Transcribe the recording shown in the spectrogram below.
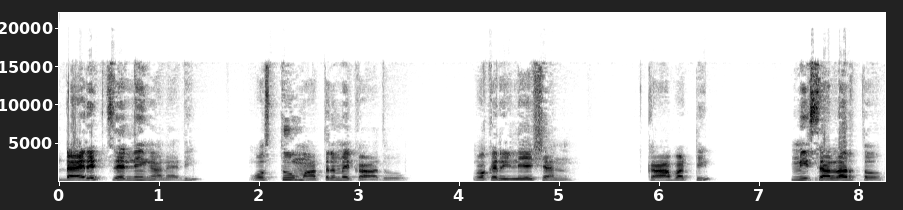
డైరెక్ట్ సెల్లింగ్ అనేది వస్తువు మాత్రమే కాదు ఒక రిలేషన్. కాబట్టి మీ సెల్లర్తో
